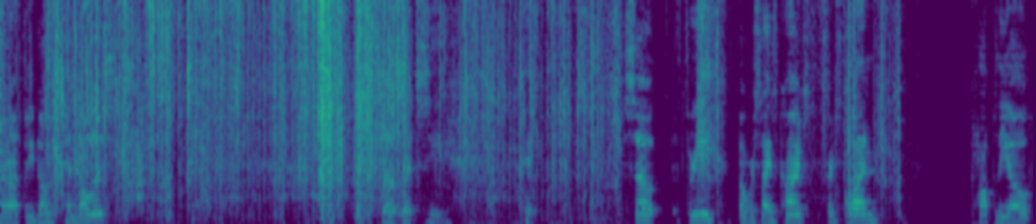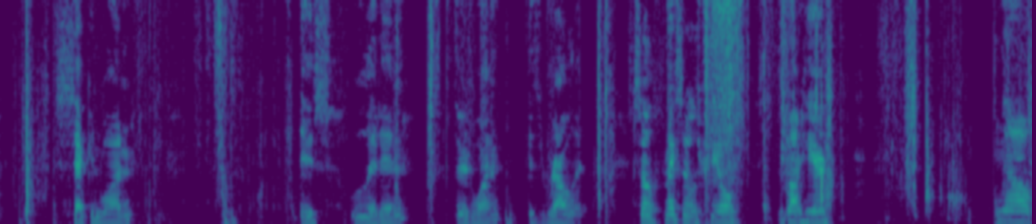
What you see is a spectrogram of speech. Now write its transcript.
No, not $3, $10. So, let's see. Okay. So, three oversized cards. First one, Popplio. Second one is Litten. Third one is Rowlet. So, nice little trio we got here. Now,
